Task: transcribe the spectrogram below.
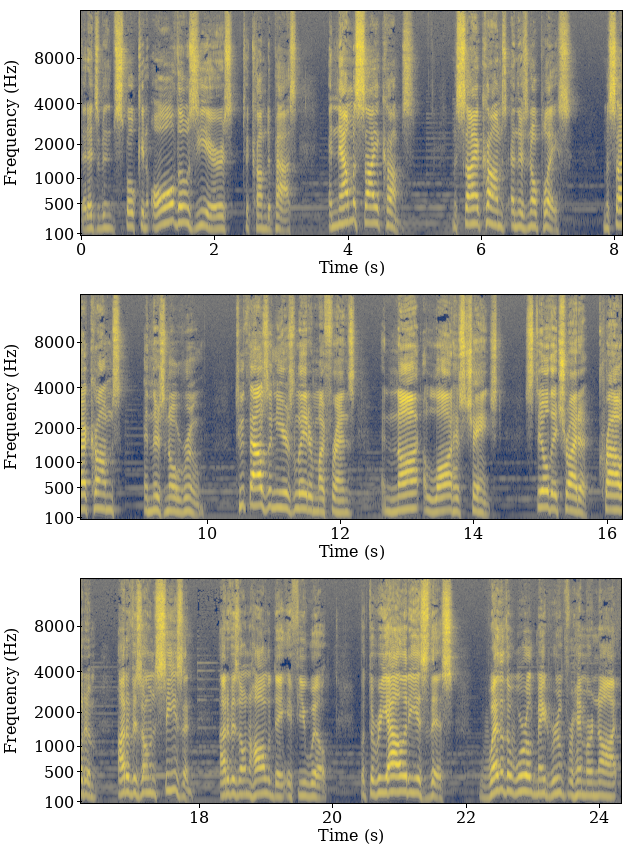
that has been spoken all those years to come to pass. And now Messiah comes. Messiah comes and there's no place. Messiah comes and there's no room. 2,000 years later, my friends, and not a lot has changed. Still, they try to crowd him out of his own season, out of his own holiday, if you will. But the reality is this whether the world made room for him or not,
